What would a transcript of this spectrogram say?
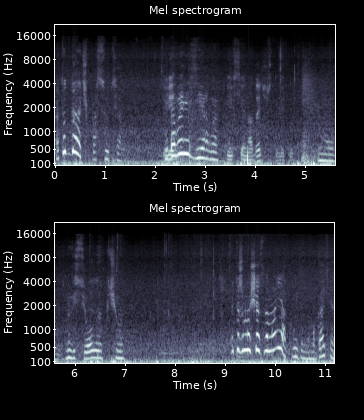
А тут дача, по сути. Трудовые резервы. и все на даче, что ли, тут? Ну, ну веселые, почему? Это же мы сейчас на маяк выйдем, на магазин.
